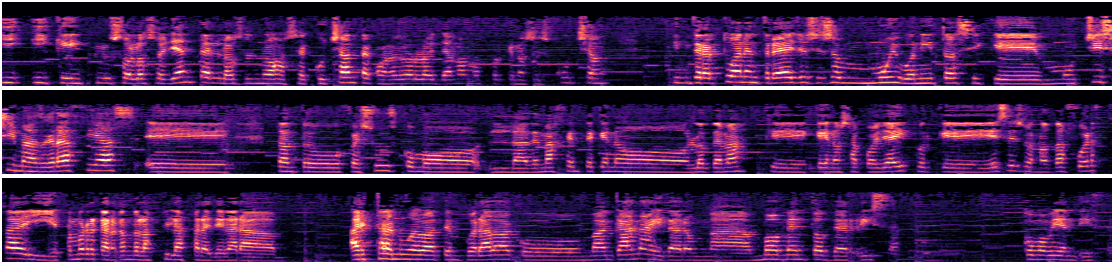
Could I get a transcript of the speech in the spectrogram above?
y, y que incluso los oyentes, los, los escuchantes, como nosotros los llamamos porque nos escuchan, interactúan entre ellos y es muy bonito, así que muchísimas gracias, eh, tanto Jesús como la demás gente que no, los demás que, que nos apoyáis, porque es eso, nos da fuerza y estamos recargando las pilas para llegar a, a esta nueva temporada con más ganas y daros más momentos de risa, como, bien dice.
